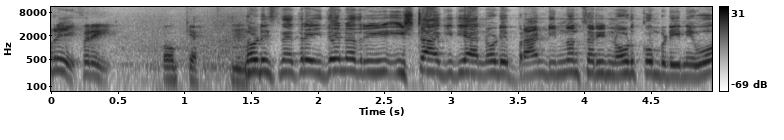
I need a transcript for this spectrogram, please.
ಫ್ರೀ ಫ್ರೀ ಓಕೆ. ನೋಡಿ ಸ್ನೇಹಿತರೆ ಇದೇನಾದ್ರೂ ಇಷ್ಟ ಆಗಿದೆಯಾ? ನೋಡಿ ಬ್ರ್ಯಾಂಡ್ ಇನ್ನೊಂದ್ಸರಿ ನೋಡ್ಕೊಂಬಿಡಿ ನೀವು.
